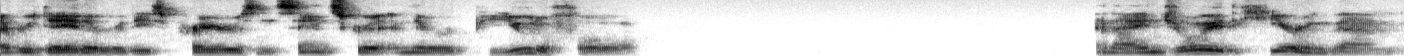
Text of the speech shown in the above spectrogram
every day there were these prayers in Sanskrit, and they were beautiful. And I enjoyed hearing them.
